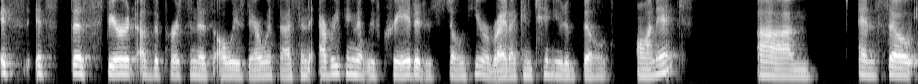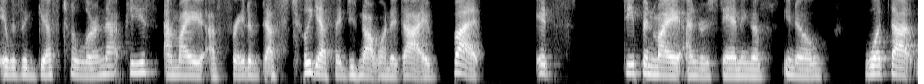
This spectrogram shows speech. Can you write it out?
it's it's the spirit of the person is always there with us and everything that we've created is still here right i continue to build on it um and so it was a gift to learn that piece am i afraid of death still yes i do not want to die but it's deep in my understanding of you know what that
